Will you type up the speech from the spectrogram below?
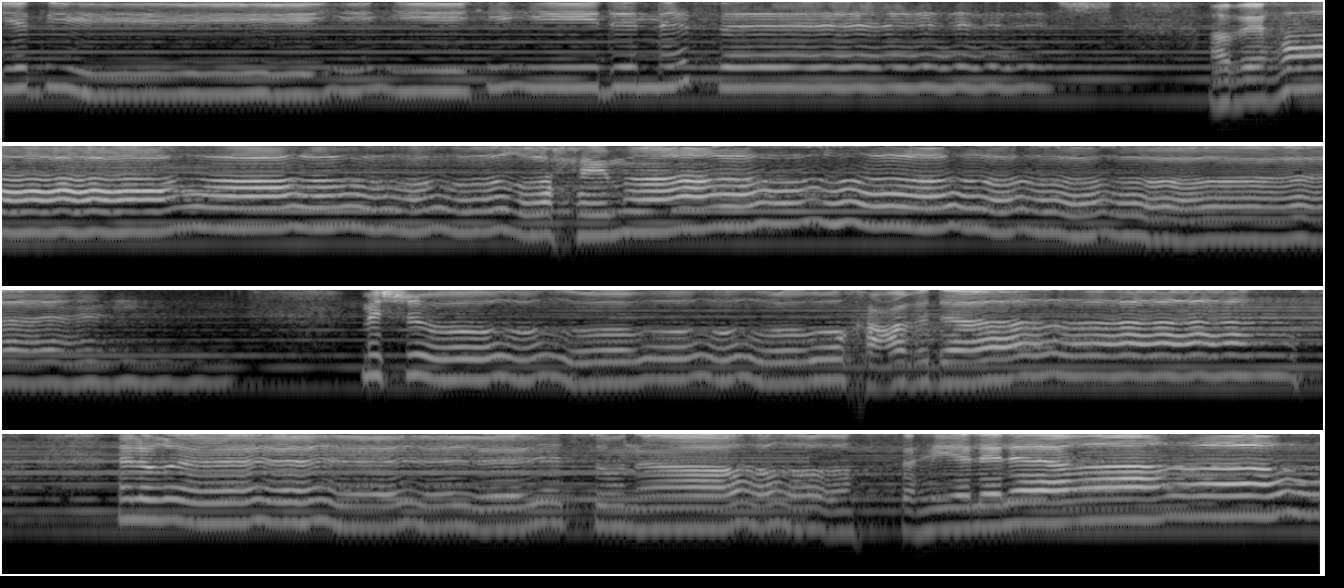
يديد النفش أبها حمان مشوخ عفداخ. الغيت صناخ هي للاخ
